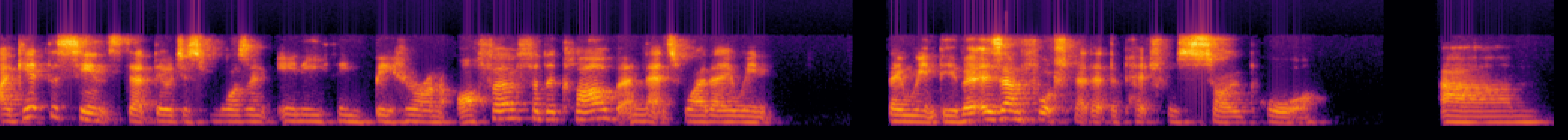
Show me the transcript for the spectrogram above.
I get the sense that there just wasn't anything better on offer for the club, and that's why they went they went there. But it's unfortunate that the pitch was so poor. Um,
